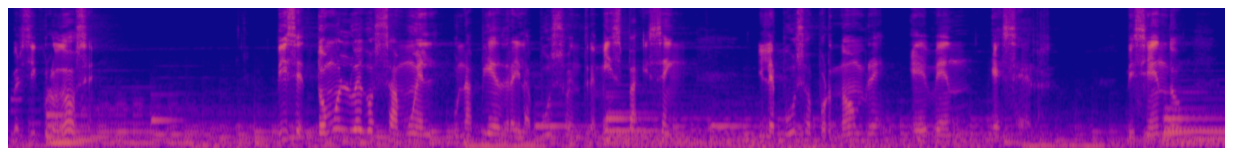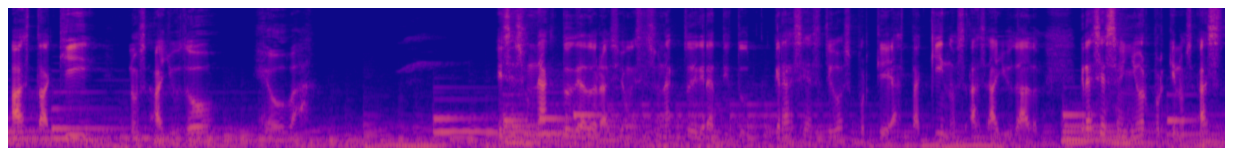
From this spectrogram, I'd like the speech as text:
versículo 12. Dice, tomó luego Samuel una piedra y la puso entre Mispa y Zen, y le puso por nombre Eben Eser, diciendo, hasta aquí nos ayudó Jehová. Ese es un acto de adoración, ese es un acto de gratitud. Gracias Dios porque hasta aquí nos has ayudado. Gracias Señor porque nos has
